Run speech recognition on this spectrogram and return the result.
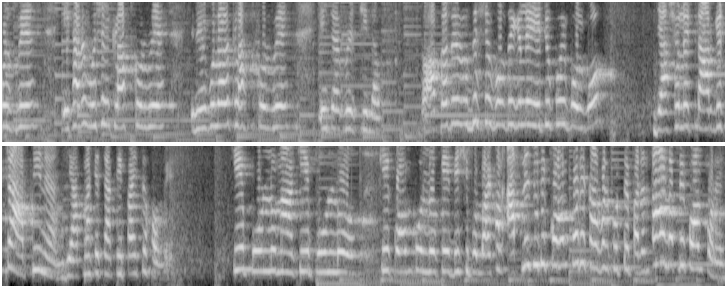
বসবে, এখানে বসে ক্লাস করবে রেগুলার ক্লাস করবে, এই টাইপের ছিলাম। তো আপনাদের উদ্দেশ্যে বলতে গেলে এটুকুই বলব যে আসলে টার্গেটটা আপনি নেন যে আপনাকে চাকরি পাইতে হবে। কে পড়ল না, কে পড়ল, কে কম পড়ল, কে বেশি পড়ল। এখন আপনি যদি কম করে কভার করতে পারেন, তাহলে আপনি কম করেন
